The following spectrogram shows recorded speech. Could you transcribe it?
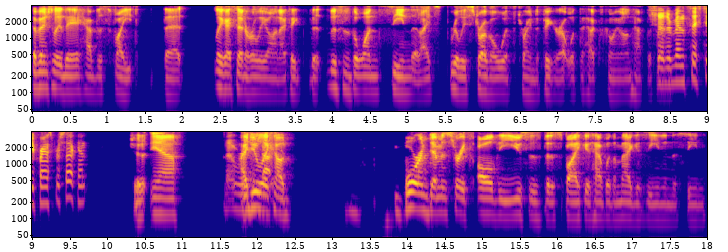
Eventually, they have this fight that, like I said early on, I think that this is the one scene that I really struggle with trying to figure out what the heck's going on half the Should time. have been 60 frames per second. Should yeah. No I do like how Bourne demonstrates all the uses that a spy could have with a magazine in the scene.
